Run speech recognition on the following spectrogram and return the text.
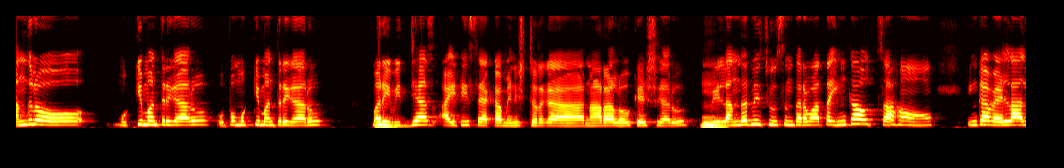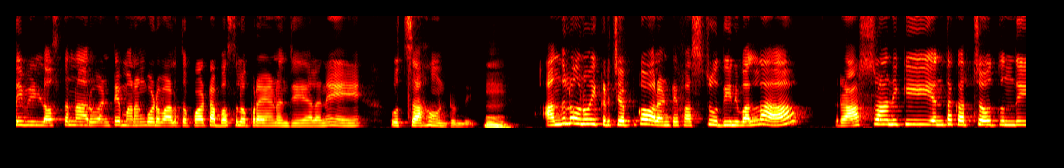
అందులో ముఖ్యమంత్రి గారు ఉప ముఖ్యమంత్రి గారు మరి. విద్యా ఐటీ శాఖ మినిస్టర్గా నారా లోకేష్ గారు. వీళ్ళందరినీ చూసిన తర్వాత ఇంకా ఉత్సాహం ఇంకా వెళ్ళాలి వీళ్ళు వస్తున్నారు అంటే మనం కూడా వాళ్ళతో పాటు ఆ బస్సులో ప్రయాణం చేయాలనే ఉత్సాహం ఉంటుంది. అందులోనూ ఇక్కడ చెప్పుకోవాలంటే ఫస్ట్ దీనివల్ల రాష్ట్రానికి ఎంత ఖర్చు అవుతుంది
